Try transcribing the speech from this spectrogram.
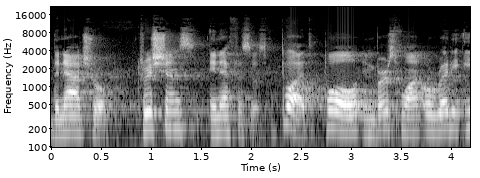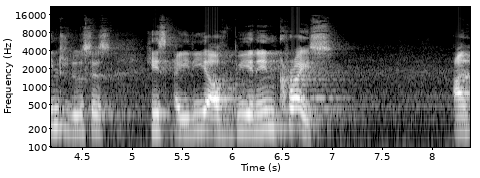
The natural. Christians in Ephesus. But Paul, in verse 1, already introduces his idea of being in Christ and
